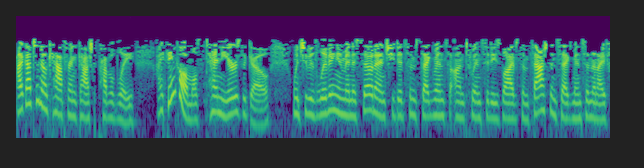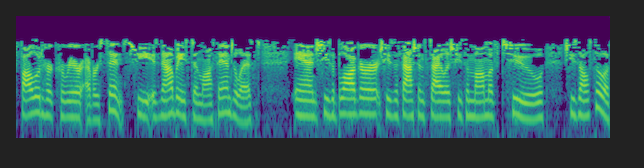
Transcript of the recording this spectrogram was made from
I got to know Catherine, gosh, probably, I think almost 10 years ago when she was living in Minnesota and she did some segments on Twin Cities Live, some fashion segments, and then I followed her career ever since. She is now based in Los Angeles and she's a blogger, she's a fashion stylist, she's a mom of two. She's also a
